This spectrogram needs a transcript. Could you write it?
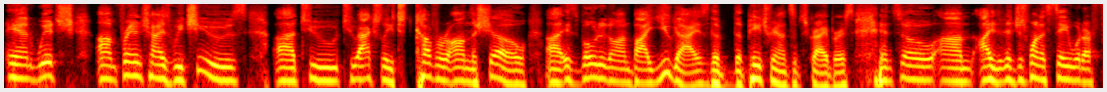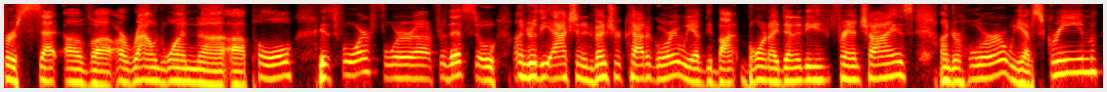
And which um, franchise we choose uh, to to actually cover on the show uh, is voted on by you guys, the the Patreon subscribers. And so um, I just want to say what our first set of uh, our round one uh, uh, poll is for for uh, for this. So under the action adventure category, we have the Bourne Identity franchise. Under horror, we have Scream.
